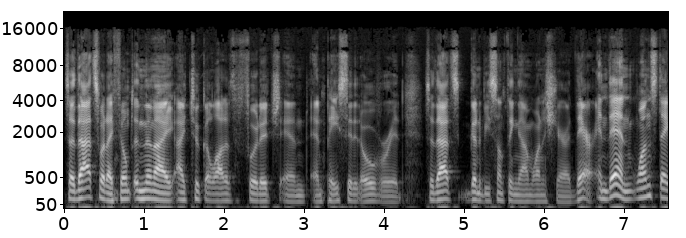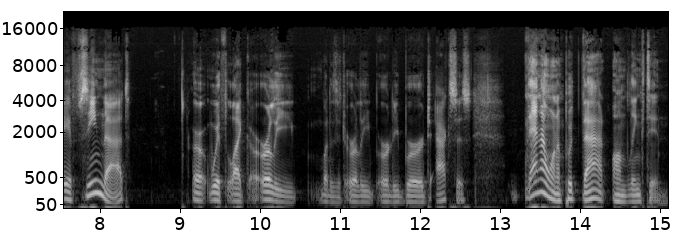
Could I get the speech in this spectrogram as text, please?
So that's what I filmed, and then I, I took a lot of the footage and and pasted it over it. So that's going to be something I want to share there. And then once they have seen that, uh, with like early what is it early early bird access, then I want to put that on LinkedIn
